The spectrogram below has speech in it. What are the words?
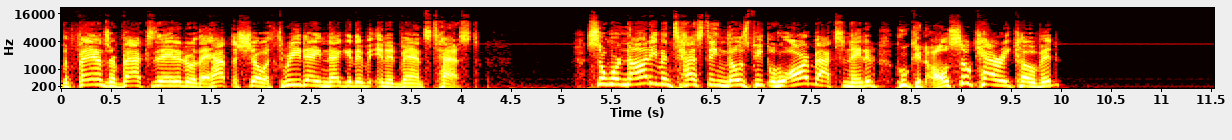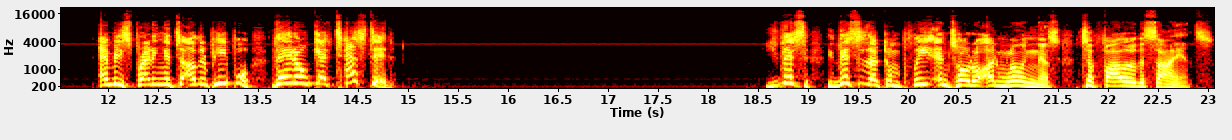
the fans are vaccinated or they have to show a three day negative in advance test. So we're not even testing those people who are vaccinated who can also carry COVID and be spreading it to other people. They don't get tested. This, this is a complete and total unwillingness to follow the science.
